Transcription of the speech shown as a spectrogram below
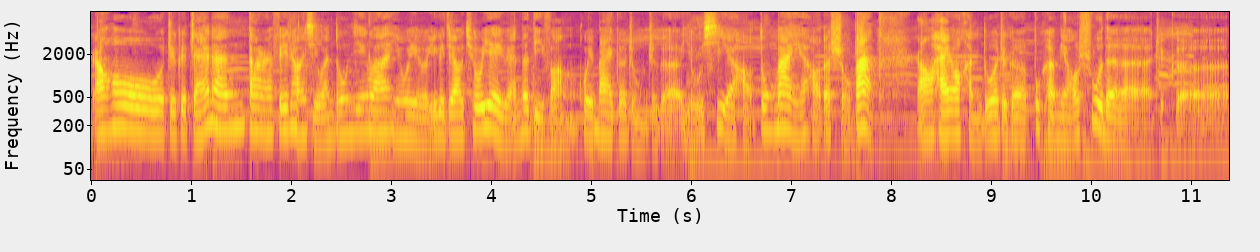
然后这个宅男当然非常喜欢东京啦，因为有一个叫秋叶原的地方，会卖各种这个游戏也好、动漫也好的手办，然后还有很多这个不可描述的这个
